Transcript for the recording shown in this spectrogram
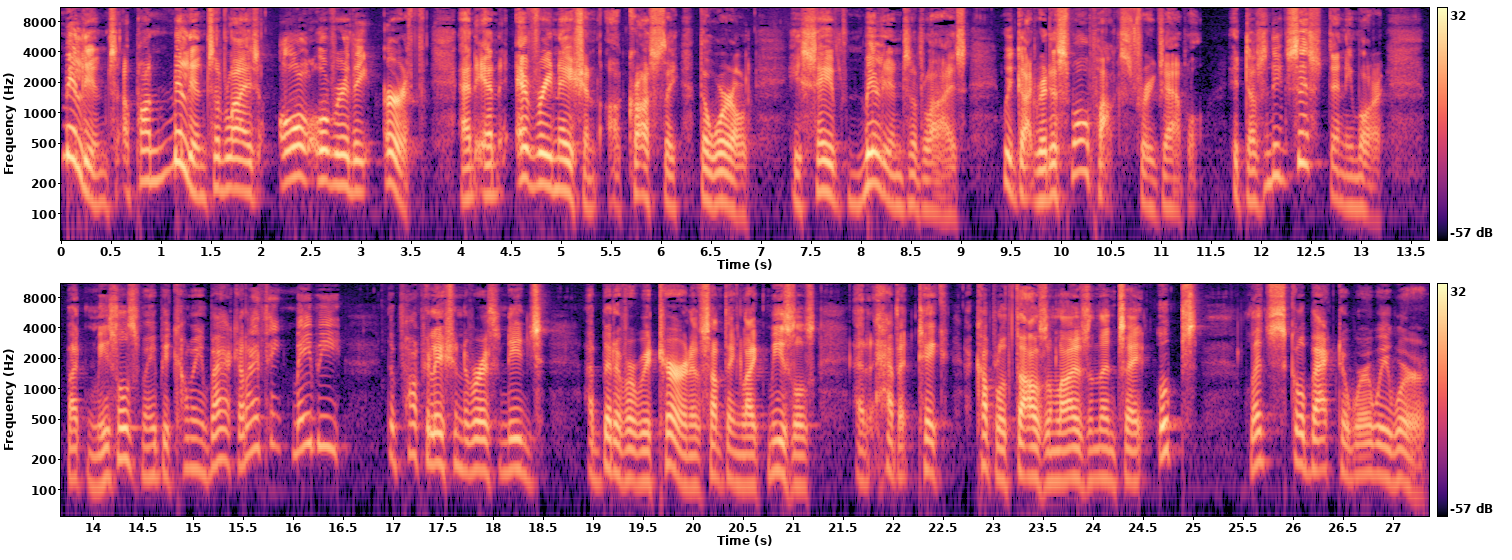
millions upon millions of lives all over the earth and in every nation across the, the world. He saved millions of lives. We got rid of smallpox, for example. It doesn't exist anymore. But measles may be coming back, and I think maybe the population of Earth needs a bit of a return of something like measles and have it take a couple of thousand lives and then say, oops, let's go back to where we were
